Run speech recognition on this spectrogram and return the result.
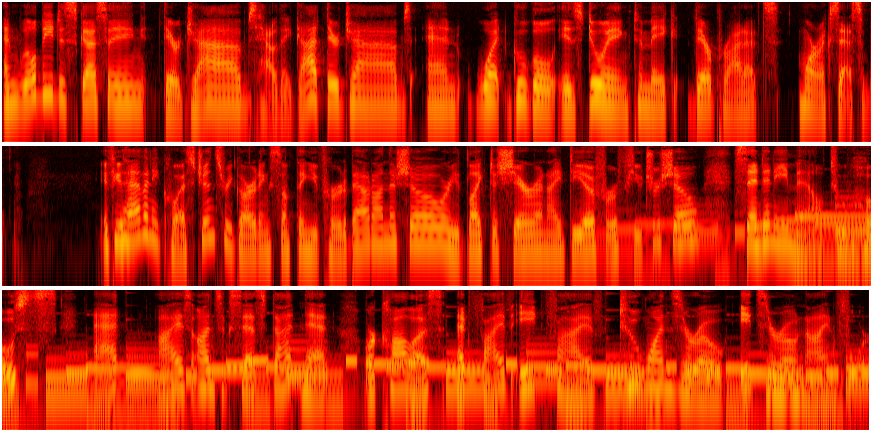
and we'll be discussing their jobs, how they got their jobs, and what Google is doing to make their products more accessible. If you have any questions regarding something you've heard about on the show or you'd like to share an idea for a future show, send an email to hosts at eyesonsuccess.net or call us at 585 210 8094.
